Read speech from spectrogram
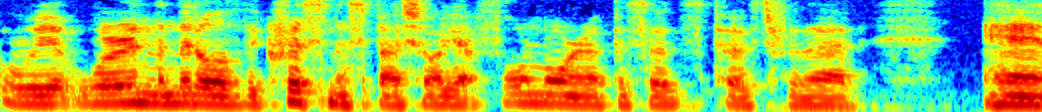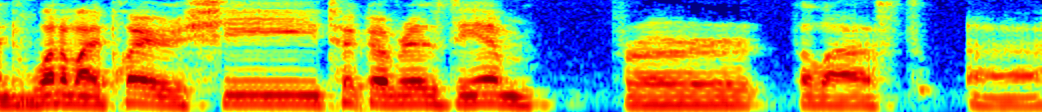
we, we're in the middle of the Christmas special. I got four more episodes to post for that. And one of my players, she took over as DM for the last, uh,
